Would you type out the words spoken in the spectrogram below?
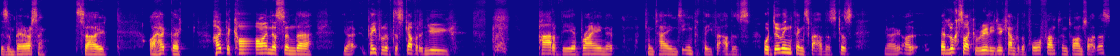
is embarrassing. So I hope the hope the kindness and the you know people have discovered a new part of their brain that contains empathy for others or doing things for others because you know I, it looks like we really do come to the forefront in times like this.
